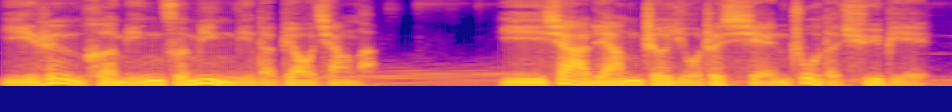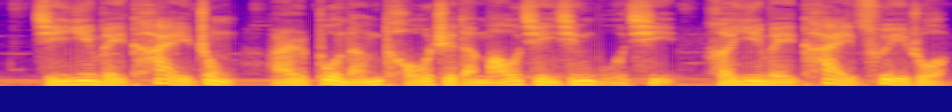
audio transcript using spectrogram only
以任何名字命名的标枪了。以下两者有着显著的区别，即因为太重而不能投掷的矛剑型武器，和因为太脆弱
